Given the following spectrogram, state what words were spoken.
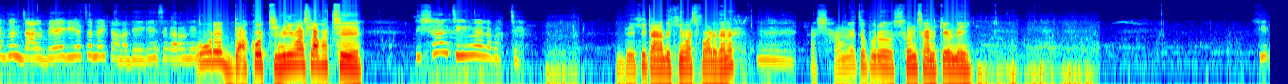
একজন জাল বেয়ে গিয়েছে নাই টানা দিয়ে গিয়েছে কারণ ওরে দেখো চিংড়ি মাছ লাফাচ্ছে। বিশাল চিংড়ি মাছ পাচ্ছে দেখি টানা দেখি মাছ পড়ে তাই না? আর সামনে তো পুরো শুনছান কেউ নেই। শীত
